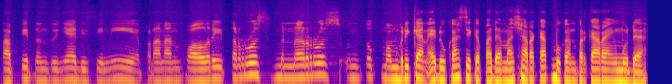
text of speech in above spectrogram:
tapi tentunya di sini peranan Polri terus menerus untuk memberikan edukasi kepada masyarakat bukan perkara yang mudah.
